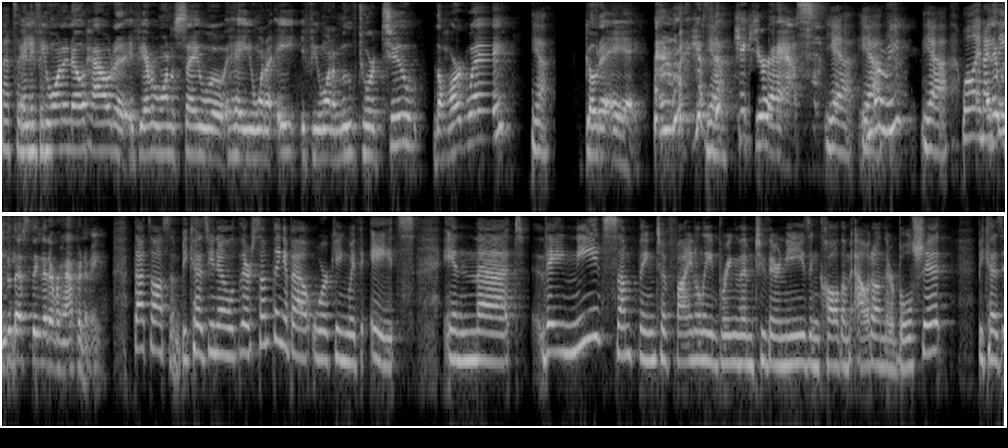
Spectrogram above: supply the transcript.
That's amazing. And if you want to know how to, if you ever want to say, well, hey, you want to eight, if you want to move toward two the hard way, yeah, go to AA because yeah. kick your ass. Yeah, yeah. You know what I mean? Yeah. Well, and, and I it think was the best thing that ever happened to me. That's awesome because you know there's something about working with eights in that they need something to finally bring them to their knees and call them out on their bullshit because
